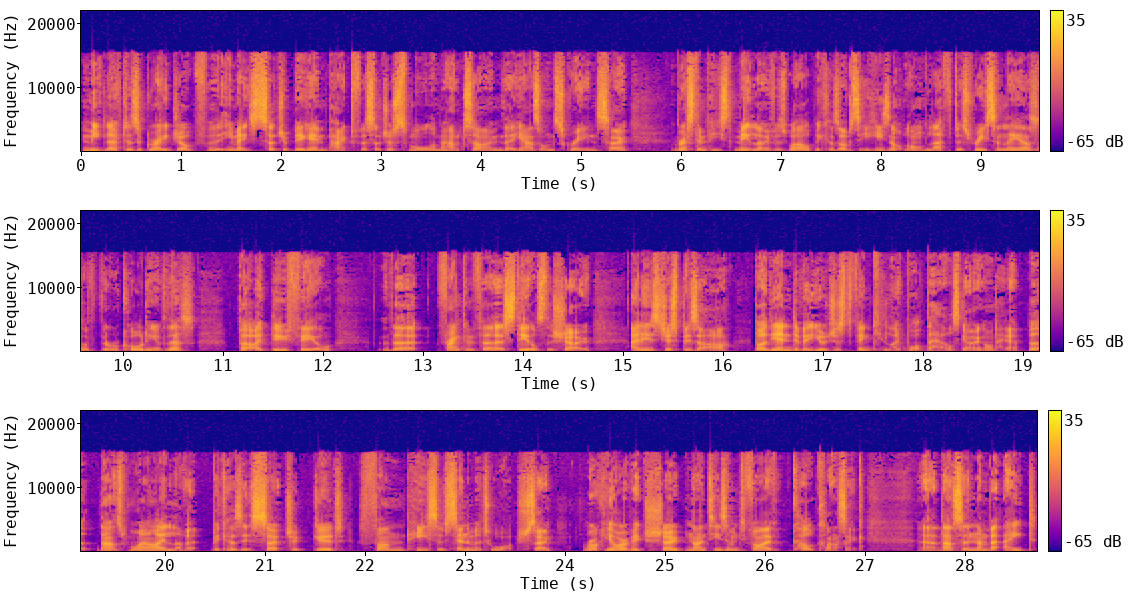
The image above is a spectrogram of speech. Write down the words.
Meatloaf does a great job for he makes such a big impact for such a small amount of time that he has on screen. So rest in peace to Meatloaf as well, because obviously he's not long left us recently as of the recording of this. But I do feel that Frank-N-Furter steals the show, and it's just bizarre. By the end of it, you're just thinking like, what the hell's going on here? But that's why I love it because it's such a good, fun piece of cinema to watch. So, Rocky Horror Picture Show, 1975 cult classic. Uh, that's at number eight.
